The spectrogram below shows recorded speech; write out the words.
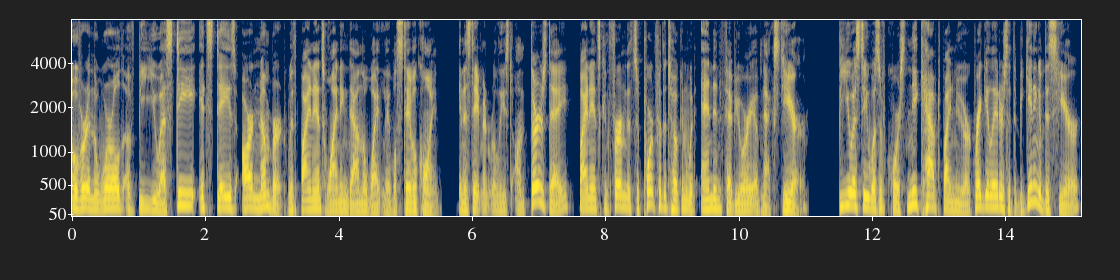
Over in the world of BUSD, its days are numbered, with Binance winding down the white label stablecoin. In a statement released on Thursday, Binance confirmed that support for the token would end in February of next year. BUSD was, of course, kneecapped by New York regulators at the beginning of this year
